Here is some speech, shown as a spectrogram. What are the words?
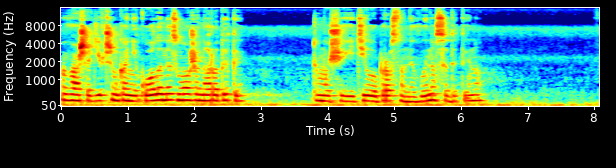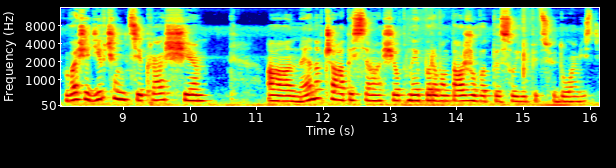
Ваша дівчинка ніколи не зможе народити, тому що її тіло просто не винесе дитину. Вашій дівчинці краще а, не навчатися, щоб не перевантажувати свою підсвідомість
